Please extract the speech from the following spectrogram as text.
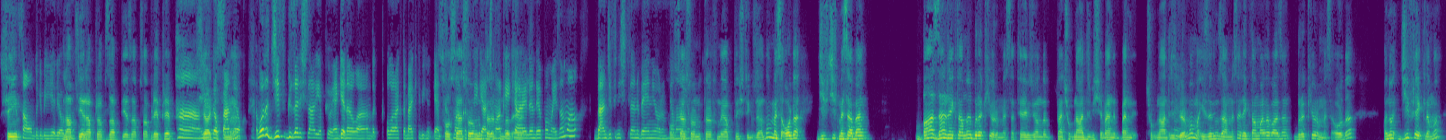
Şeyin, sound'u gibi geliyor. Rap diye rap rap, zap diye zap zap, rap rap ha, Yok yok bende yok. Bu arada Cif güzel işler yapıyor. Yani genel olarak da, olarak da belki bir gün yani Sosyal sorumluluk gerçi marka hikayelerinde evet. yapamayız ama ben Cif'in işlerini beğeniyorum. Sosyal sorumluluk tarafında yaptığı işte güzeldi. Mesela orada cif cif mesela ben bazen reklamları bırakıyorum mesela televizyonda ben çok nadir bir şey ben de ben de çok nadir hmm. izliyorum ama izlediğim zaman mesela reklamlarda bazen bırakıyorum mesela orada hani o cif reklamı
